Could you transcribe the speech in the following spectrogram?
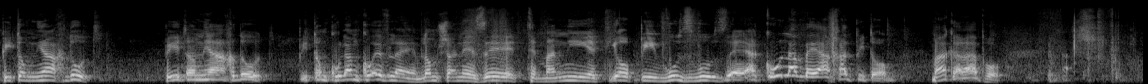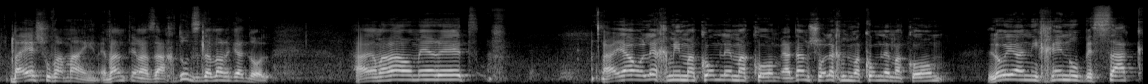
פתאום נהיה אחדות. פתאום נהיה אחדות. פתאום כולם כואב להם, לא משנה, זה תימני, אתיופי, ווז זה, כולם ביחד פתאום. מה קרה פה? באש ובמים, הבנתם? אז האחדות זה דבר גדול. הגמרא אומרת, היה הולך ממקום למקום, אדם שהולך ממקום למקום, לא יניחנו בשק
